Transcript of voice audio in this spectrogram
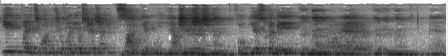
因为今晚的聚会，有些人生命再也不一样。 Jesus' name. From yesterday. Amen. Amen. amen. amen.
